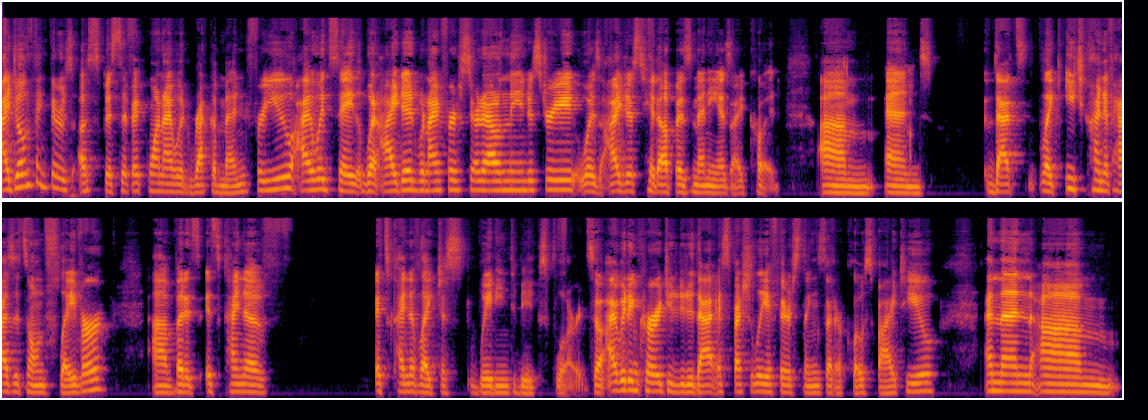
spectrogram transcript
I don't think there's a specific one I would recommend for you. I would say what I did when I first started out in the industry was I just hit up as many as I could. Um, and that's like each kind of has its own flavor, uh, but it's it's kind of it's kind of like just waiting to be explored. So I would encourage you to do that, especially if there's things that are close by to you. And then um,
